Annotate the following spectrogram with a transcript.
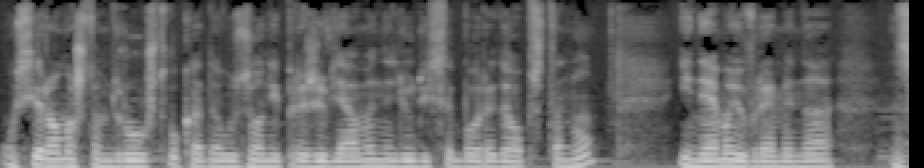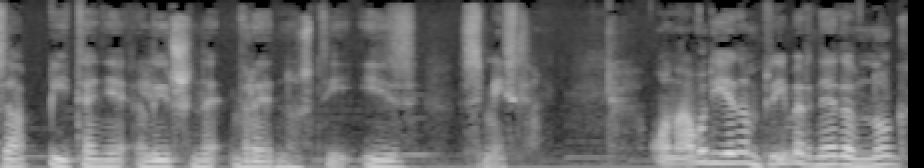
U siromašnom društvu, kada u zoni preživljavanja ljudi se bore da opstanu i nemaju vremena za pitanje lične vrednosti iz smisla. On navodi jedan primjer nedavnog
